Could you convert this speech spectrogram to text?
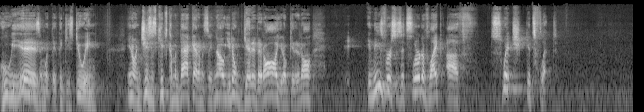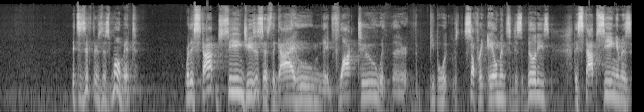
who he is, and what they think he's doing, you know, and Jesus keeps coming back at him and saying, No, you don't get it at all. You don't get it at all. In these verses, it's sort of like a f- switch gets flipped. It's as if there's this moment where they stopped seeing Jesus as the guy whom they'd flocked to with the, the people suffering ailments and disabilities. They stopped seeing him as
